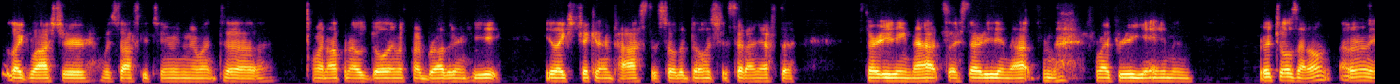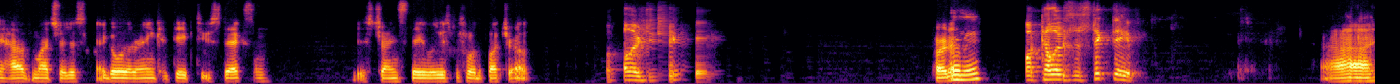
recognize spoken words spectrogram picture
like last year with Saskatoon. And I went to went up and I was building with my brother, and he he likes chicken and pasta. So the Bills just said I have to start eating that. So I started eating that from for my pregame and rituals. I don't I don't really have much. I just I go to the rink, I tape two sticks, and just try and stay loose before the puck drop. What color stick tape? Pardon? me? What color is the stick tape? Uh,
